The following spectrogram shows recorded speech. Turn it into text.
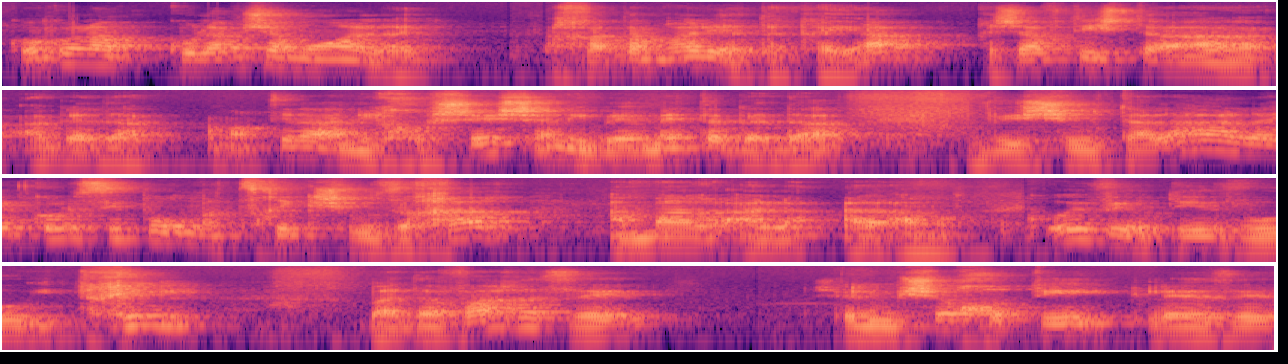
קודם כל כולם שמעו עליי. אחת אמרה לי, אתה קיים? חשבתי שאתה אגדה. אמרתי לה, אני חושש שאני באמת אגדה, ושהוא תלה עליי כל סיפור מצחיק שהוא זכר, אמר על, על עמו. הוא הביא אותי והוא התחיל בדבר הזה של למשוך אותי לאיזה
